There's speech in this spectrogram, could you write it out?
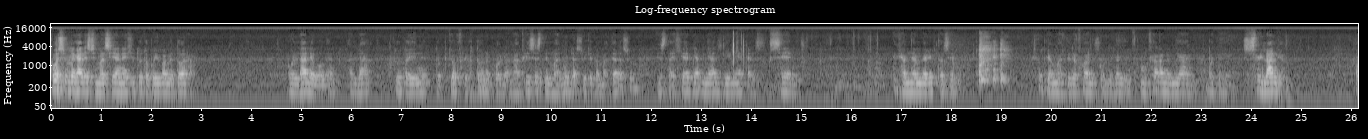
Πόση μεγάλη σημασία έχει τούτο που είπαμε τώρα πολλά λέγομαι, αλλά τούτο είναι το πιο φρικτό από όλα. Να αφήσεις τη μανούλα σου και τον πατέρα σου στα χέρια μιας γυναίκας ξένης. Είχα μια περίπτωση η οποία μας τηλεφώνησε, μου λέει, μου φέρανε μια από τη Σρι Λάγκα. Α,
